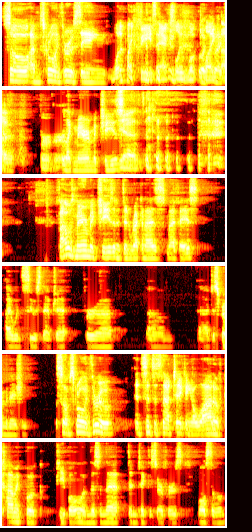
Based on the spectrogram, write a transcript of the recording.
so I'm scrolling through, seeing What if my face actually looked look like, like, a a, burger? like Mayor McCheese. yeah, if I was Mayor McCheese and it didn't recognize my face, I would sue Snapchat for uh, um, uh, discrimination. So I'm scrolling through, and since it's not taking a lot of comic book people and this and that, didn't take the surfers, most of them.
